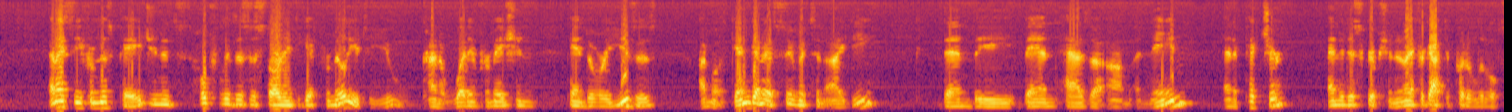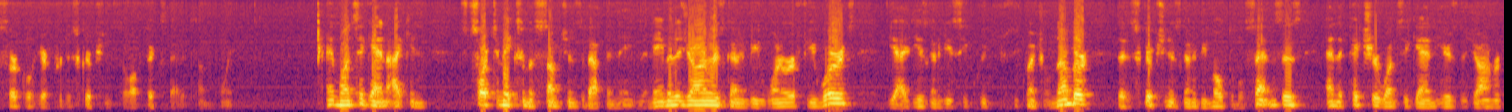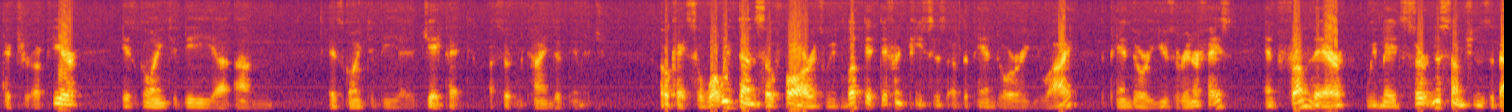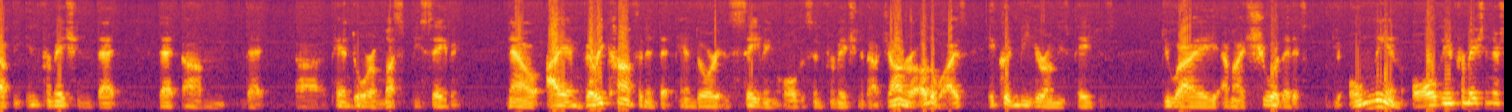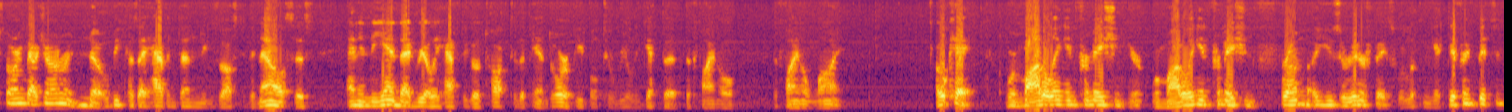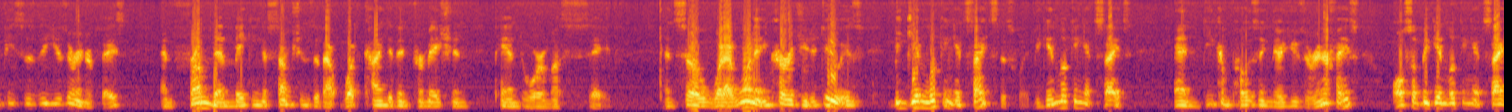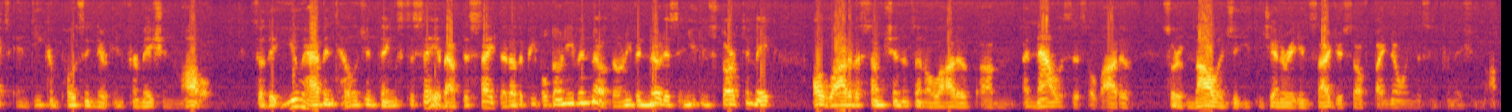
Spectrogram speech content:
And I see from this page, and it's hopefully this is starting to get familiar to you, kind of what information Pandora uses. I'm again going to assume it's an ID. Then the band has a, um, a name and a picture and a description. And I forgot to put a little circle here for description, so I'll fix that at some point. And once again, I can start to make some assumptions about the name. The name of the genre is going to be one or a few words. The ID is going to be a sequ sequential number. The description is going to be multiple sentences. And the picture, once again, here's the genre picture up here, is going to be uh, um, is going to be a JPEG, a certain kind of image. Okay, so what we've done so far is we've looked at different pieces of the Pandora UI, the Pandora user interface, and from there we made certain assumptions about the information that that um, that uh, Pandora must be saving. Now, I am very confident that Pandora is saving all this information about genre. Otherwise, it couldn't be here on these pages. Do I? Am I sure that it's only and all the information they're storing about genre? No, because I haven't done an exhaustive analysis. And in the end, I'd really have to go talk to the Pandora people to really get the, the final the final line. Okay, we're modeling information here. We're modeling information from a user interface. We're looking at different bits and pieces of the user interface, and from them making assumptions about what kind of information Pandora must save. And so what I want to encourage you to do is begin looking at sites this way. Begin looking at sites and decomposing their user interface. Also begin looking at sites and decomposing their information model so that you have intelligent things to say about this site that other people don't even know, don't even notice, and you can start to make a lot of assumptions and a lot of um, analysis, a lot of sort of knowledge that you can generate inside yourself by knowing this information model.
